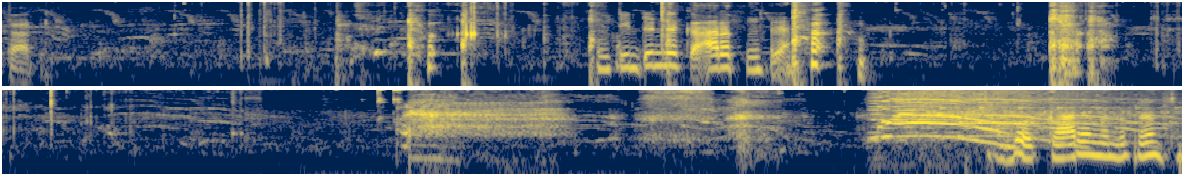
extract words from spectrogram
స్టార్ట్ తింటుండే కారొస్తుంది ఫ్రెండ్ అబ్బో, కారంగా ఉంది ఫ్రెండ్స్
